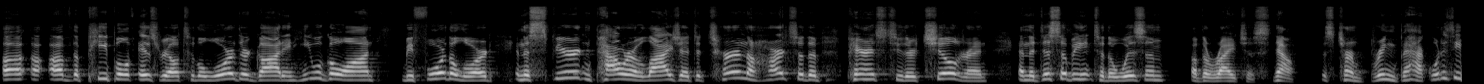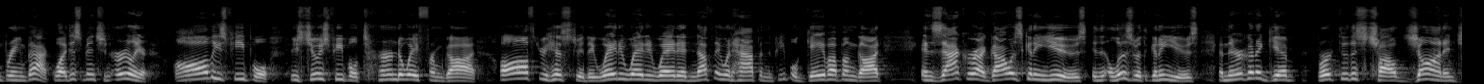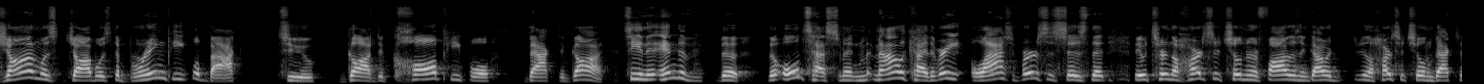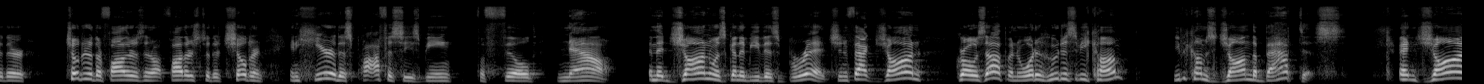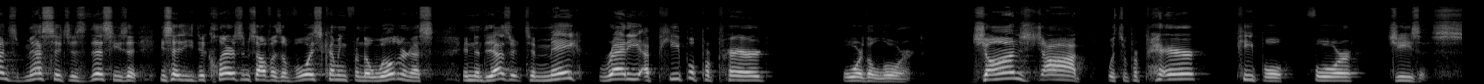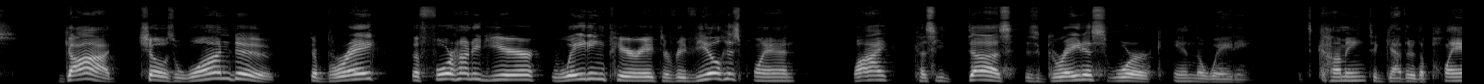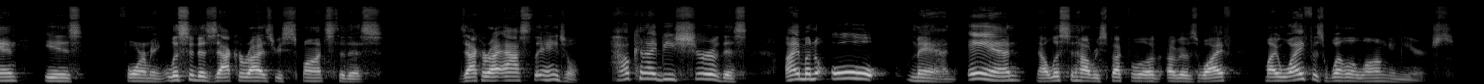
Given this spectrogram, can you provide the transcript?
uh, uh, of the people of Israel to the Lord their God, and he will go on before the Lord in the spirit and power of Elijah to turn the hearts of the parents to their children and the disobedient to the wisdom of the righteous. Now, this term bring back, what does he bring back? Well, I just mentioned earlier, all these people, these Jewish people, turned away from God. All through history, they waited, waited, waited, nothing would happen. The people gave up on God. And Zachariah, God was going to use, and Elizabeth going to use, and they're going to give birth to this child, John. And John's job was to bring people back to God, to call people back to God. See, in the end of the, the Old Testament, Malachi, the very last verses says that they would turn the hearts of children to fathers, and God would turn the hearts of children back to their children to their fathers, and uh, fathers to their children. And here, this prophecy is being fulfilled now. And that John was going to be this bridge. In fact, John grows up, and what, who does he become? He becomes John the Baptist. And John's message is this he, said, he says he declares himself as a voice coming from the wilderness in the desert to make ready a people prepared for the Lord. John's job was to prepare people for Jesus. God chose one dude to break the 400 year waiting period to reveal his plan. Why? Because he does his greatest work in the waiting. It's coming together. The plan is forming. Listen to Zechariah's response to this. Zechariah asked the angel, How can I be sure of this? I'm an old man. And, now listen how respectful of, of his wife. My wife is well along in years.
